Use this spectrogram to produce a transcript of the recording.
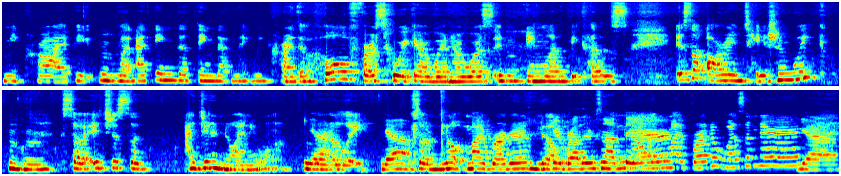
me cry. Mhm. But I think the thing that made me cry the whole first week I when I was in England because it's the orientation week. Mm-hmm. So it's just a I didn't know anyone Yeah. really. Yeah. So no, my brother no. Your brother's not there. No, my brother wasn't there. yeah.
